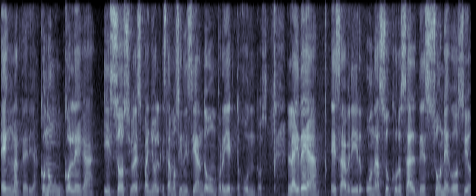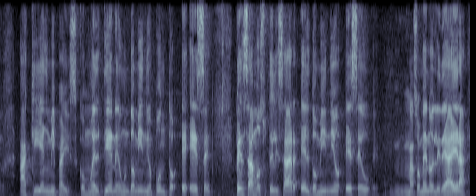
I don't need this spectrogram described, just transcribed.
en materia. Con un colega y socio español estamos iniciando un proyecto juntos. La idea es abrir una sucursal de su negocio aquí en mi país. Como él tiene un dominio .es, pensamos utilizar el dominio SV. Más o menos la idea era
